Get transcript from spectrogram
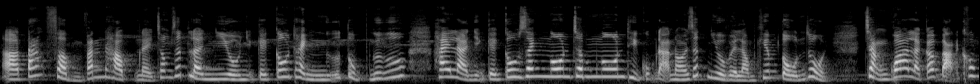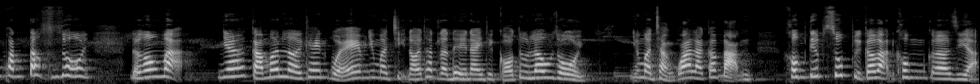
à, tác phẩm văn học này trong rất là nhiều những cái câu thành ngữ tục ngữ hay là những cái câu danh ngôn châm ngôn thì cũng đã nói rất nhiều về lòng khiêm tốn rồi. Chẳng qua là các bạn không quan tâm thôi được không ạ? Nhá cảm ơn lời khen của em nhưng mà chị nói thật là đề này thì có từ lâu rồi. Nhưng mà chẳng qua là các bạn không tiếp xúc thì các bạn không uh, gì ạ?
